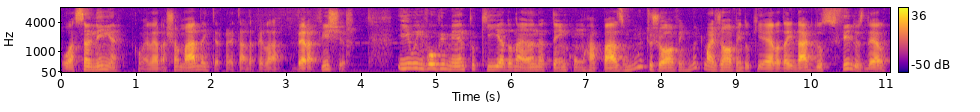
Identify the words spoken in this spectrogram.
ou a Saninha, como ela era chamada, interpretada pela Vera Fischer, e o envolvimento que a dona Ana tem com um rapaz muito jovem, muito mais jovem do que ela, da idade dos filhos dela,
